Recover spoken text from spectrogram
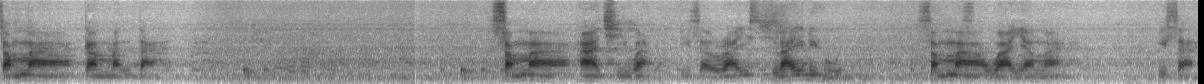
สัมมากัมมันตะ สัมมาอาชีวะ is a right livelihood. Samma Vayama is a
